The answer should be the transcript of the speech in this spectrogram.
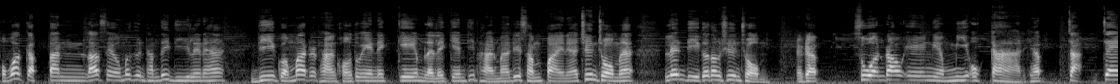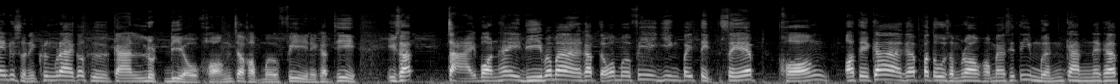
ผมว่ากับตันลาเซลเมื่อคืนทำได้ดีเลยนะฮะ ดีกว่ามาตรฐานของตัวเองในเกมหลายๆเกมที่ผ่านมาด้วยซ้ำไปนะชื่นชมฮะเล่นดีก็ต้องชื่นชมนะครับส่วนเราเองเนี่ยมีโอกาสครับจะแจ้งที่สุดในครึ่งแรกก็คือการหลุดเดี่ยวของจาคอบเมอร์ฟี่นะครับที่อีซัตจ่ายบอลให้ดีมากๆนะครับแต่ว่าเมอร์ฟี่ยิงไปติดเซฟของออเตกาครับประตูสำรองของแมนซิตี้เหมือนกันนะครับ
